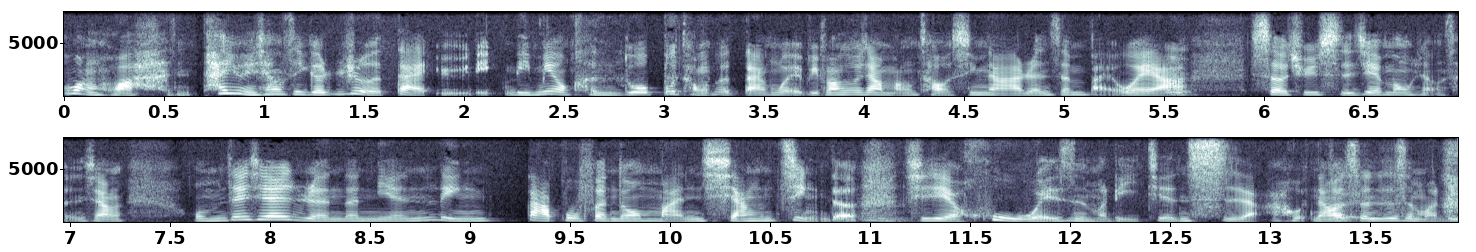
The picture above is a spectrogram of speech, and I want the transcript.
万华很，它有点像是一个热带雨林，里面有很多不同的单位，比方说像芒草心啊、人生百味啊、社区实践梦想城乡，我们这些人的年龄大部分都蛮相近的，其实也互为是什么里监事啊，然后甚至什么礼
